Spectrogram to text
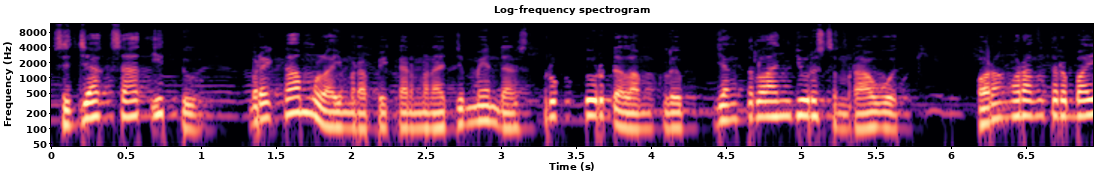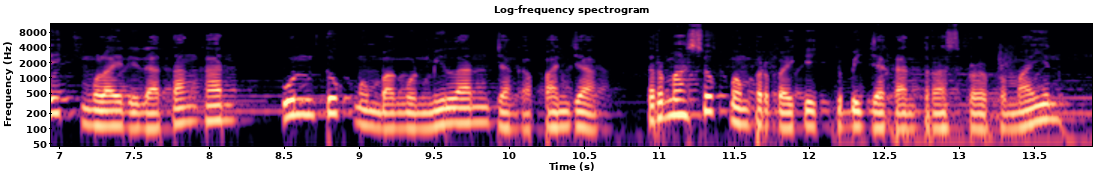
Sejak saat itu, mereka mulai merapikan manajemen dan struktur dalam klub yang terlanjur semrawut. Orang-orang terbaik mulai didatangkan untuk membangun Milan jangka panjang, termasuk memperbaiki kebijakan transfer pemain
